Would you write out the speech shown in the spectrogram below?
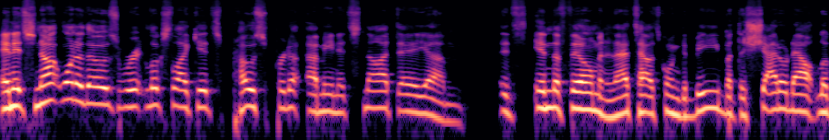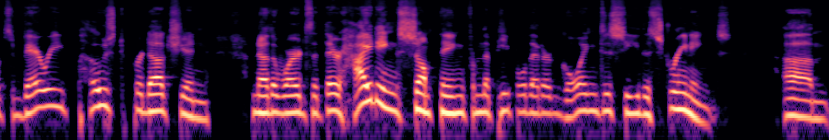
And it's not one of those where it looks like it's post production. I mean, it's not a um it's in the film and that's how it's going to be, but the shadowed out looks very post production. In other words, that they're hiding something from the people that are going to see the screenings um,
